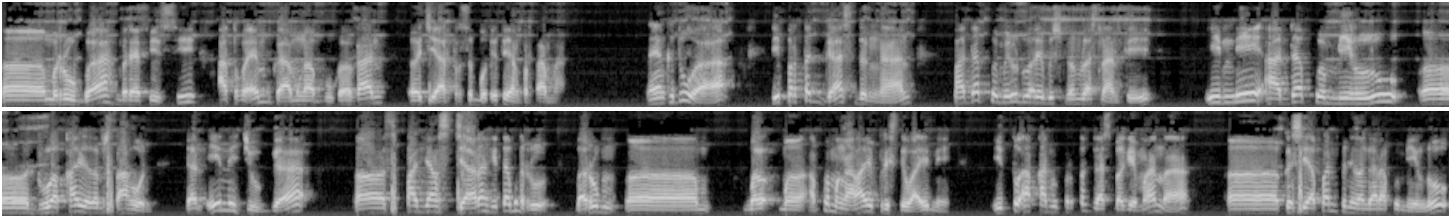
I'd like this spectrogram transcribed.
eh, merubah, merevisi atau MK mengabulkan JR tersebut itu yang pertama. Nah, yang kedua dipertegas dengan pada pemilu 2019 nanti ini ada pemilu eh, dua kali dalam setahun. Dan ini juga eh, sepanjang sejarah kita baru baru eh, me- me- apa, mengalami peristiwa ini. Itu akan mempertegas bagaimana eh, kesiapan penyelenggara pemilu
